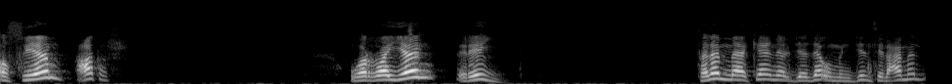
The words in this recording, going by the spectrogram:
الصيام عطش والريان ري. فلما كان الجزاء من جنس العمل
